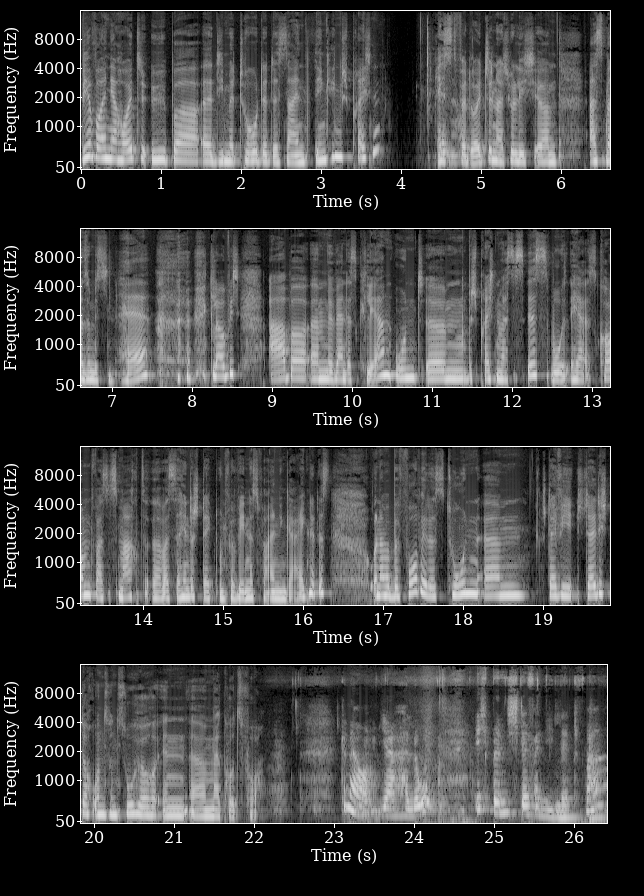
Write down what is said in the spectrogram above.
Wir wollen ja heute über äh, die Methode Design Thinking sprechen. Ist genau. für Deutsche natürlich ähm, erstmal so ein bisschen hä, glaube ich. Aber ähm, wir werden das klären und ähm, besprechen, was es ist, woher es kommt, was es macht, äh, was dahinter steckt und für wen es vor allen Dingen geeignet ist. Und aber bevor wir das tun, ähm, Steffi, stell dich doch unseren ZuhörerInnen äh, mal kurz vor. Genau, ja, hallo. Ich bin Stefanie Lettwer.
